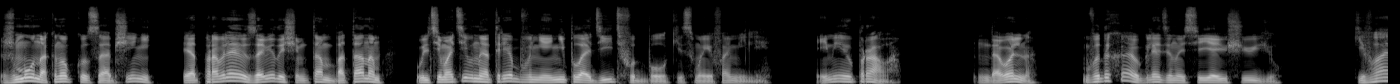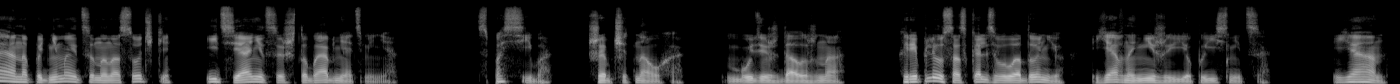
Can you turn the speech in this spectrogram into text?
жму на кнопку сообщений и отправляю заведующим там ботанам ультимативное требование не плодить футболки с моей фамилией. Имею право. Довольно? Выдыхаю, глядя на сияющую Ю. Кивая, она поднимается на носочки и тянется, чтобы обнять меня. «Спасибо», — шепчет на ухо. «Будешь должна». Хриплю, соскальзываю ладонью, явно ниже ее поясницы. «Ян»,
